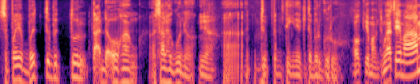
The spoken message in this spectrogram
supaya betul-betul tak ada orang salah guna. Ya. Ha, itu pentingnya kita berguru. Okey, Mam. Terima kasih, Mam.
